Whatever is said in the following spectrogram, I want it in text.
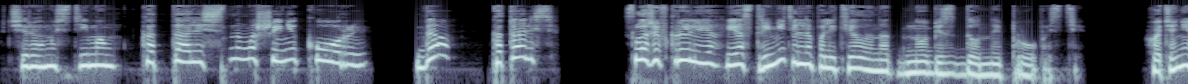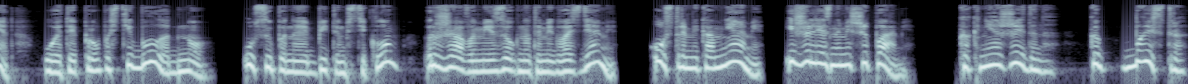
Вчера мы с Тимом катались на машине Коры. Да, катались. Сложив крылья, я стремительно полетела на дно бездонной пропасти. Хотя нет, у этой пропасти было дно, усыпанное битым стеклом, ржавыми изогнутыми гвоздями, острыми камнями и железными шипами. Как неожиданно, как быстро.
